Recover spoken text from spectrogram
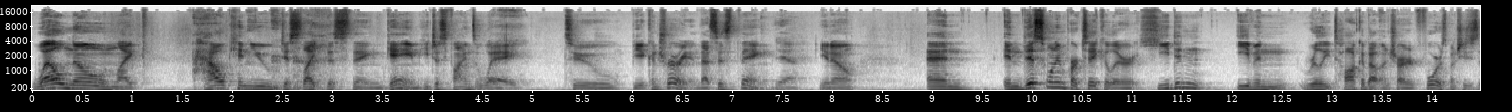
well known like how can you dislike this thing game? He just finds a way to be a contrarian. That's his thing. Yeah. you know? And in this one in particular he didn't even really talk about uncharted 4 as much as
